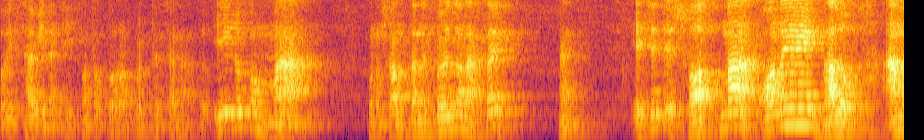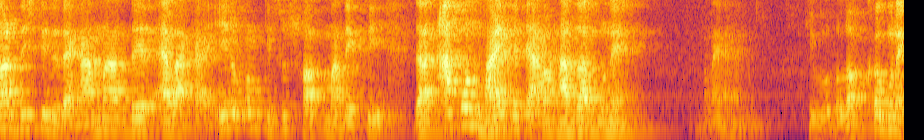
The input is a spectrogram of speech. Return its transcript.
ওই সাবিনা ঠিক মতো পূরণ করতেছে না। তো এইরকম মা, কোন সন্তানের প্রয়োজন আছে? হ্যাঁ? এর চেয়ে সৎ মা অনেক ভালো। আমার দৃষ্টিতে দেখা, আমাদের এলাকায় এরকম কিছু সৎ মা দেখছি, যারা আপন মায়ের চেয়ে আরও হাজার গুণে মানে কি বলব, লক্ষ গুণে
